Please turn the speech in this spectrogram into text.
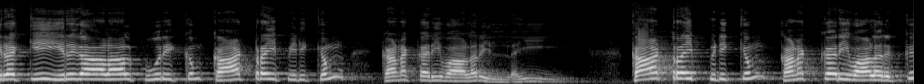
இறக்கி இருகாலால் பூரிக்கும் காற்றை பிடிக்கும் கணக்கறிவாளர் இல்லை. காற்றை பிடிக்கும் கணக்கறிவாளருக்கு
